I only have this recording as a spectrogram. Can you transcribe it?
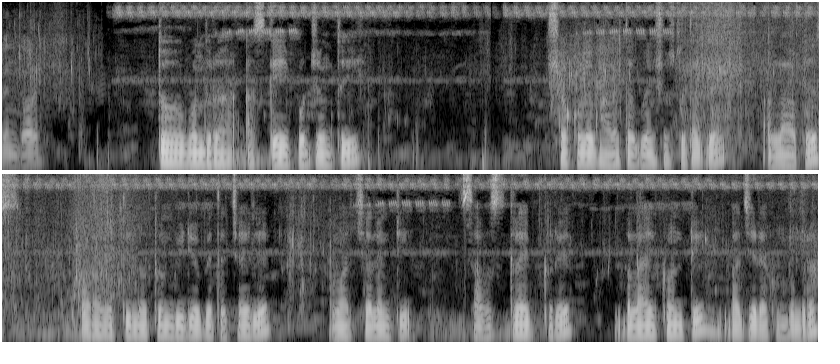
দিন ধরে তো বন্ধুরা, আজকে এই পর্যন্তই। সকলে ভালো থাকবেন, সুস্থ থাকবেন। আল্লাহ হাফেজ। পরবর্তী নতুন ভিডিও পেতে চাইলে আমার চ্যানেলটি সাবস্ক্রাইব করে বেল আইকনটি বাজিয়ে রাখুন বন্ধুরা।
